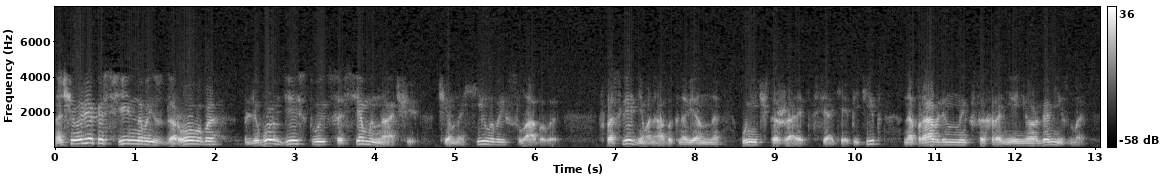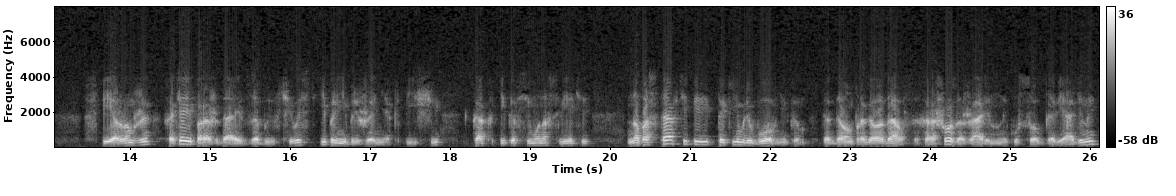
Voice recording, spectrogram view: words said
На человека сильного и здорового любовь действует совсем иначе, чем на хилого и слабого. В последнем она обыкновенно уничтожает всякий аппетит, направленный к сохранению организма. В первом же, хотя и порождает забывчивость и пренебрежение к пище, как и ко всему на свете, но поставьте перед таким любовником, когда он проголодался, хорошо зажаренный кусок говядины,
